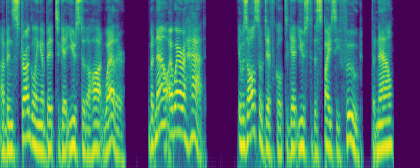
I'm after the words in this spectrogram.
I've been struggling a bit to get used to the hot weather, but now I wear a hat. It was also difficult to get used to the spicy food, but now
